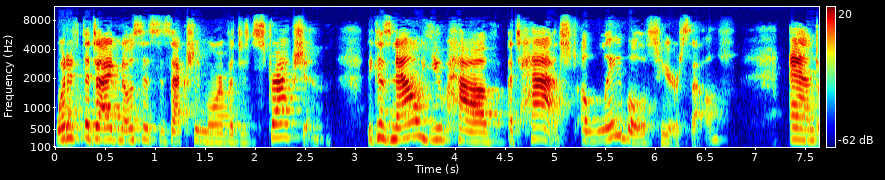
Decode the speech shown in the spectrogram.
What if the diagnosis is actually more of a distraction? Because now you have attached a label to yourself, and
